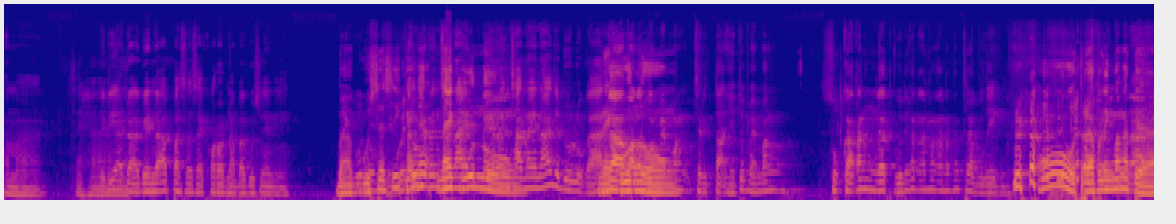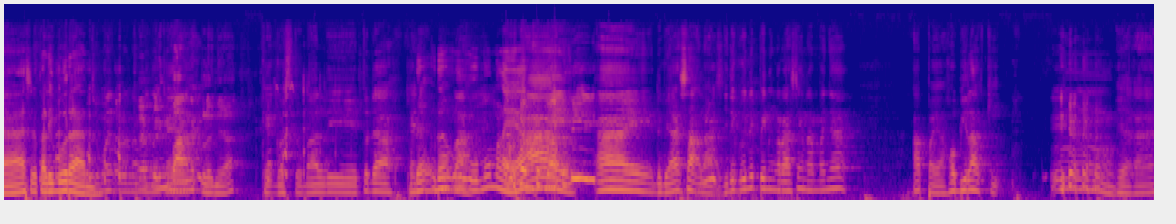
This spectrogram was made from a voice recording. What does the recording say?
Aman. Sehat. Jadi ada agenda apa selesai corona bagusnya nih? Bagusnya sih kayaknya naik gunung. Direncanain aja dulu kan. Naik Enggak, kalau gue gunung. memang ceritanya itu memang suka kan ngeliat gue ini kan emang anaknya traveling. Oh, traveling banget ya, suka liburan. Cuman kalau namanya Traveling kayak, banget lu nih ya. kayak Ghost to Bali itu udah kayak Udah udah umum lah. umum lah ya. Ai, ai, udah biasa lah. Jadi gue ini pengen ngerasain namanya apa ya hobi laki. Hmm, ya kan.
